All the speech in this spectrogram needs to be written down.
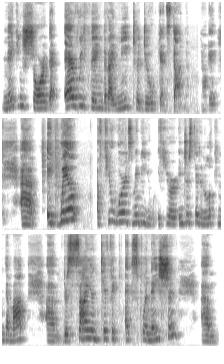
making sure that everything that I need to do gets done. Okay. Uh, it will a few words maybe you if you're interested in looking them up um, there's scientific explanation um,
